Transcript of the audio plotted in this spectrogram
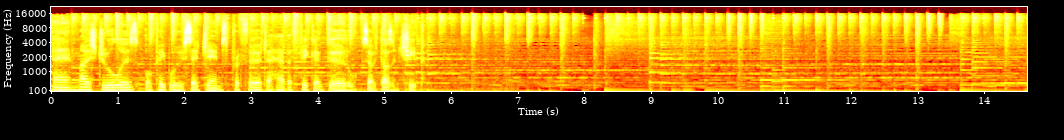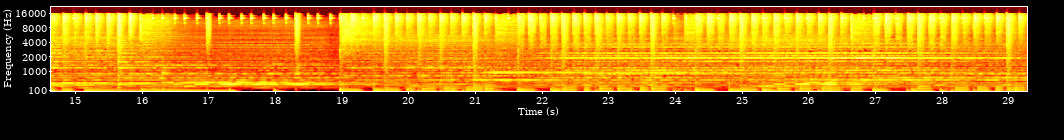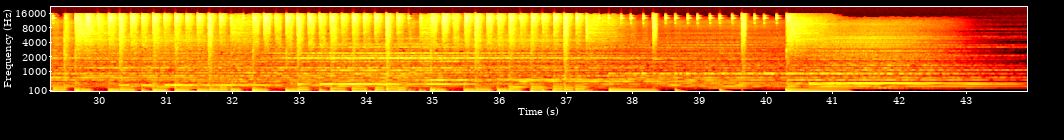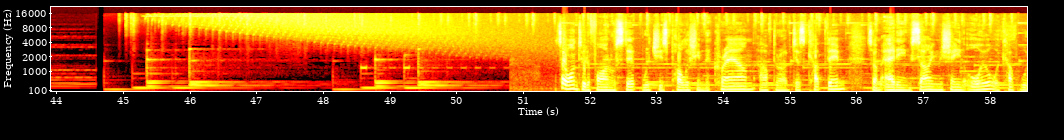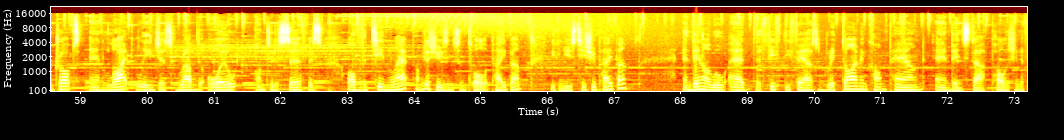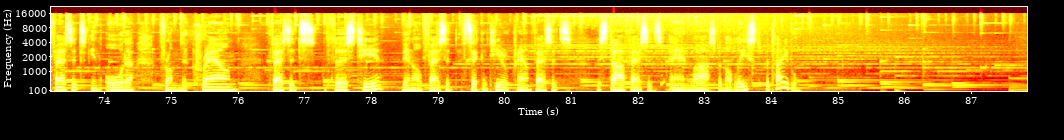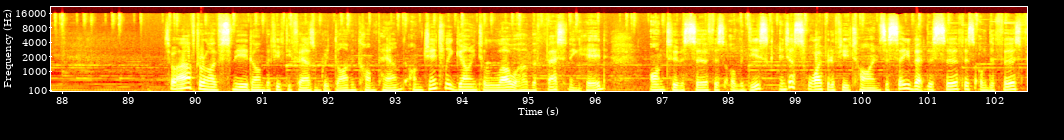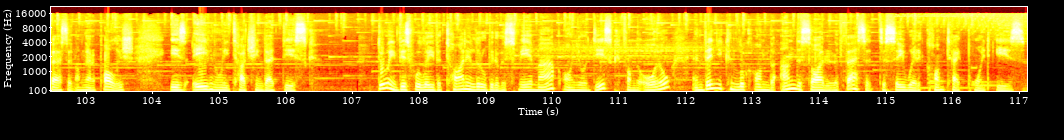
and most jewelers or people who set gems prefer to have a thicker girdle so it doesn't chip. Bye. So on to the final step which is polishing the crown after I've just cut them. So I'm adding sewing machine oil, a couple of drops and lightly just rub the oil onto the surface of the tin lap. I'm just using some toilet paper. You can use tissue paper. And then I will add the 50,000 grit diamond compound and then start polishing the facets in order from the crown facets first tier then I'll facet the second tier of crown facets the star facets and last but not least the table. So after I've smeared on the 50,000 grit diamond compound, I'm gently going to lower the faceting head onto the surface of the disc and just swipe it a few times to see that the surface of the first facet I'm going to polish is evenly touching that disc. Doing this will leave a tiny little bit of a smear mark on your disc from the oil and then you can look on the underside of the facet to see where the contact point is.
